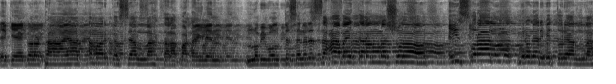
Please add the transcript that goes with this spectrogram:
থেকে 11টা আয়াত আমার কাছে আল্লাহ পাঠাইলেন। নবী বলতেছেন, রে সাহাবাই কারামরা, শোনো, এই সূরা আল মুমিনুনের ভিতরে আল্লাহ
